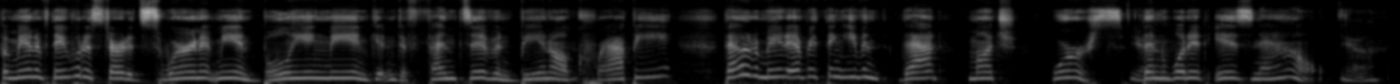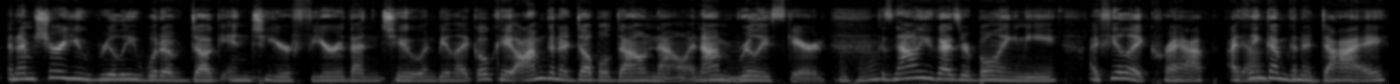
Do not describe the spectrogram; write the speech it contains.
But man, if they would have started swearing at me and bullying me and getting defensive and being all crappy, that would have made everything even that much worse than what it is now. Yeah. And I'm sure you really would have dug into your fear then too and be like, okay, I'm going to double down now. And Mm-hmm. I'm really scared because now you guys are bullying me. I feel like crap. I think I'm going to die.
